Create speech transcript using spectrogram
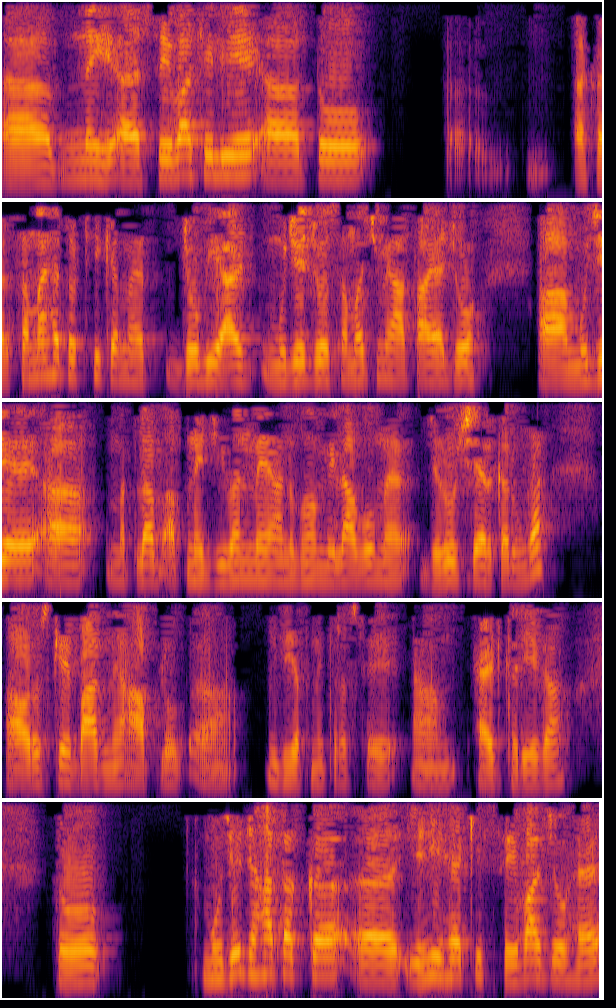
आ, नहीं आ, सेवा के लिए आ, तो अगर समय है तो ठीक है मैं जो भी आज मुझे जो समझ में आता है जो आ, मुझे आ, मतलब अपने जीवन में अनुभव मिला वो मैं ज़रूर शेयर करूँगा और उसके बाद में आप लोग भी अपनी तरफ़ से ऐड करिएगा। तो मुझे जहाँ तक यही है कि सेवा जो है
